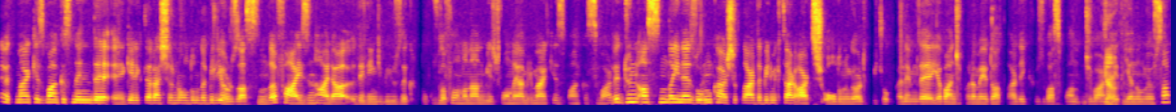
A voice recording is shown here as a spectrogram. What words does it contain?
Evet, Merkez Bankası'nın elinde gerekli araçların olduğunu da biliyoruz aslında. Faizin hala dediğin gibi %49'la fonlanan bir fonlayan bir Merkez Bankası var ve dün aslında yine zorunlu karşılıklarda bir miktar artış olduğunu gördük birçok kalemde. Yabancı para mevduatlarda 200 bas puan civarındaydı Evet. yanılmıyorsam.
